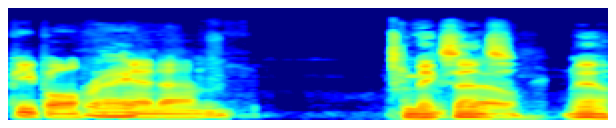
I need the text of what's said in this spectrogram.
people Right. and um it makes sense. so- yeah.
